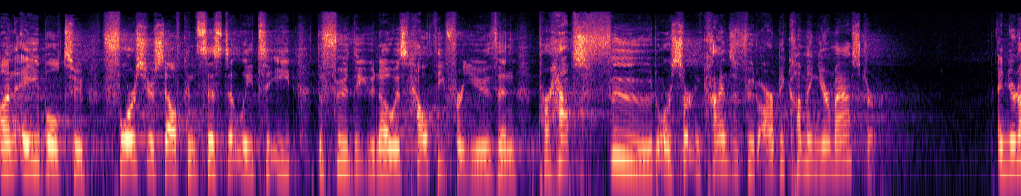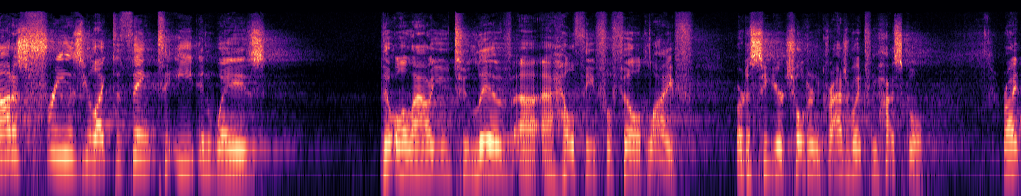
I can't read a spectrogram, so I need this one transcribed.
unable to force yourself consistently to eat the food that you know is healthy for you, then perhaps food or certain kinds of food are becoming your master. And you're not as free as you like to think to eat in ways that will allow you to live a, a healthy, fulfilled life or to see your children graduate from high school right?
